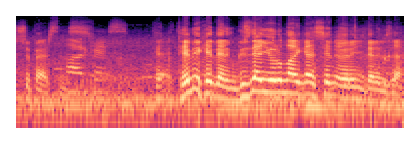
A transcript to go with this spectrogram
Süpersiniz. Harikayız. Te- tebrik ederim. Güzel yorumlar gelsin öğrencilerimize.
